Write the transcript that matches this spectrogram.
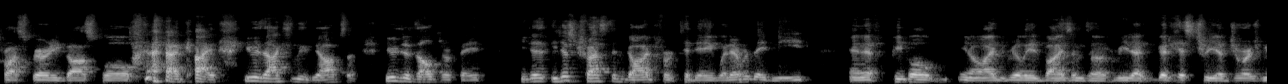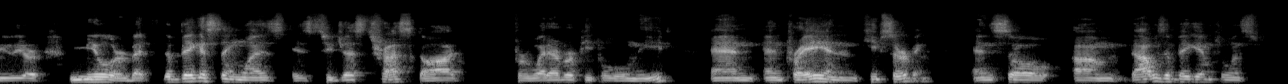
prosperity gospel guy. He was actually the opposite. He was just ultra faith he just he just trusted God for today, whatever they need. And if people, you know, I'd really advise them to read a good history of George Mueller. Mueller. But the biggest thing was is to just trust God for whatever people will need, and and pray and keep serving. And so um, that was a big influence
